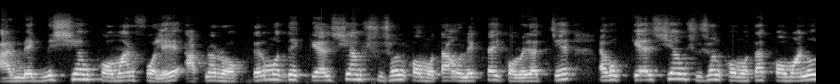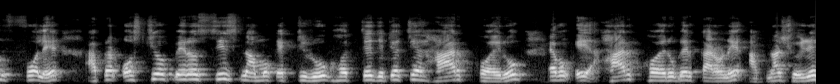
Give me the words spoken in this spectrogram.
আর ম্যাগনেশিয়াম কমার ফলে আপনার রক্তের মধ্যে ক্যালসিয়াম শোষণ ক্ষমতা অনেকটাই কমে যাচ্ছে এবং ক্যালসিয়াম শোষণ ক্ষমতা কমানোর ফলে আপনার অস্টিওপেরোসিস নামক একটি রোগ হচ্ছে, যেটি হচ্ছে হাড় ক্ষয় রোগ এবং এই হাড় ক্ষয় রোগের কারণে আপনার শরীরে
